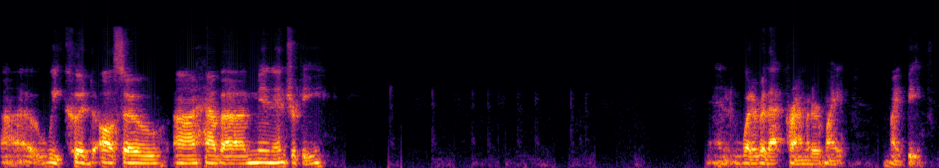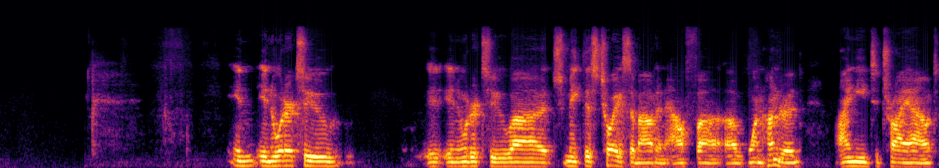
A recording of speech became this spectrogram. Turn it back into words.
Uh, we could also uh, have a min entropy. And whatever that parameter might, might be in in order to in order to uh, make this choice about an alpha of 100, I need to try out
